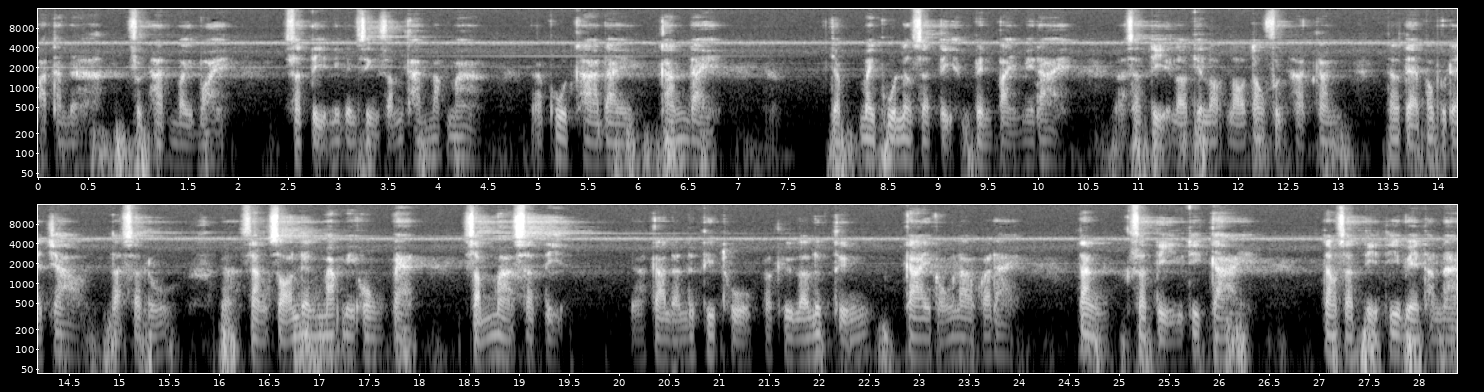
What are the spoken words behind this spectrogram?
พัฒนาฝึกหัดบ่อยๆ สตินี่เป็นสิ่งสำคัญมากๆนะพูดคาใดครั้งใด จะไม่พูดเรื่องสติมันเป็นไปไม่ได้นะสติเราที่เราเราต้องฝึกหัดกัน ตั้งแต่พระพุทธเจ้าตรัสรู้นะสั่งสอนเรื่องมรรคมีองค์แปดสัมมาสตินะการระลึกที่ถูกก็คือระลึกถึงกายของเราก็ได้ ตั้งสติอยู่ที่กาย ตั้งสติที่เวทนา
